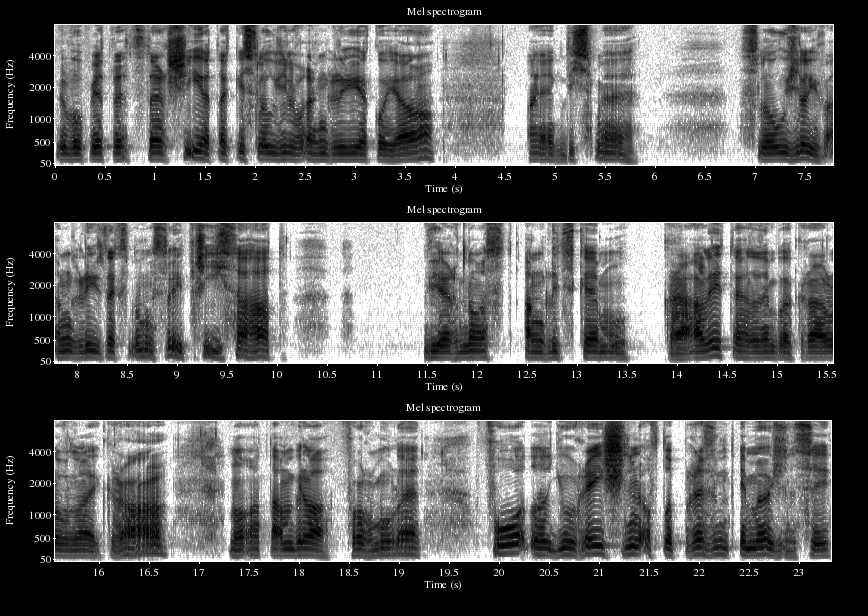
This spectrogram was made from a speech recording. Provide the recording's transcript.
byl o pět let starší a taky sloužil v Anglii jako já. A když jsme sloužili v Anglii, tak jsme museli přísahat věrnost anglickému králi, tehdy nebyl královna, je král. No a tam byla formule for the duration of the present emergency,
